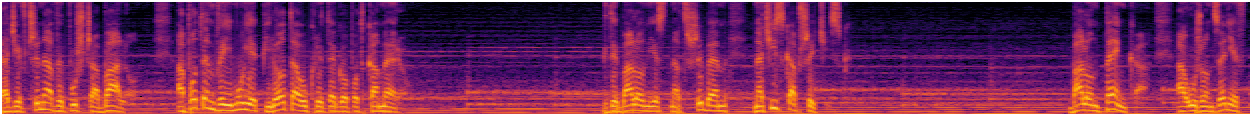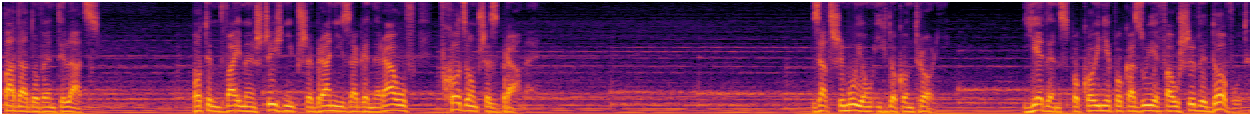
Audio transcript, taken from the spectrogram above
Ta dziewczyna wypuszcza balon, a potem wyjmuje pilota ukrytego pod kamerą. Gdy balon jest nad szybem, naciska przycisk. Balon pęka, a urządzenie wpada do wentylacji. Potem dwaj mężczyźni przebrani za generałów wchodzą przez bramę. Zatrzymują ich do kontroli. Jeden spokojnie pokazuje fałszywy dowód,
